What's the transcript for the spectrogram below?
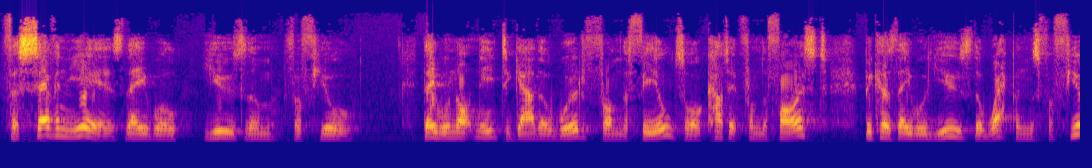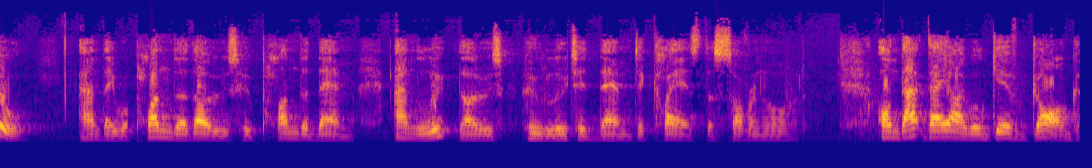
For seven years they will use them for fuel. They will not need to gather wood from the fields or cut it from the forest, because they will use the weapons for fuel, and they will plunder those who plundered them, and loot those who looted them, declares the sovereign Lord. On that day I will give Gog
